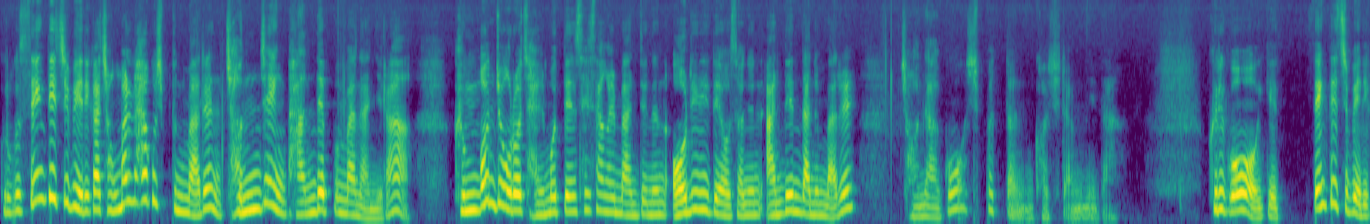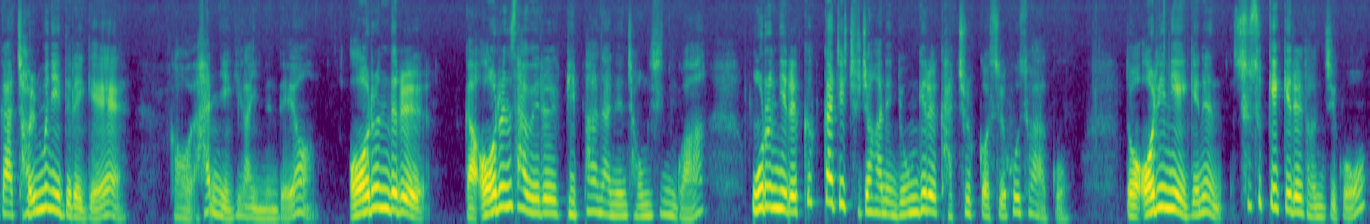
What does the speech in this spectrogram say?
그리고 생데지베리가 정말로 하고 싶은 말은 전쟁 반대뿐만 아니라 근본적으로 잘못된 세상을 만드는 어린이 되어서는 안 된다는 말을 전하고 싶었던 것이랍니다. 그리고 이게 생테지베리가 젊은이들에게 그한 얘기가 있는데요. 어른들을 그러니까 어른 사회를 비판하는 정신과 옳은 일을 끝까지 주장하는 용기를 갖출 것을 호소하고 또 어린이에게는 수수께끼를 던지고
